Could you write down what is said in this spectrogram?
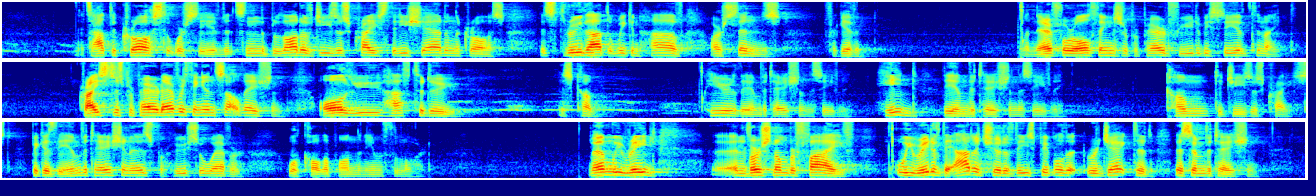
It's at the cross that we're saved. It's in the blood of Jesus Christ that He shed on the cross. It's through that that we can have our sins forgiven. And therefore, all things are prepared for you to be saved tonight. Christ has prepared everything in salvation. All you have to do is come. Hear the invitation this evening. Heed the invitation this evening. Come to Jesus Christ. Because the invitation is for whosoever will call upon the name of the Lord. Then we read uh, in verse number 5, we read of the attitude of these people that rejected this invitation.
